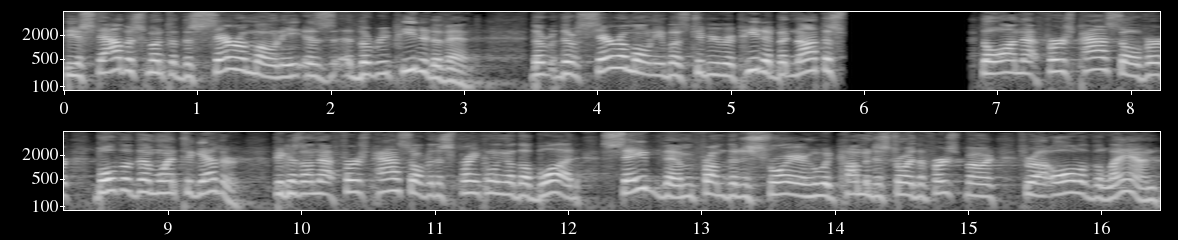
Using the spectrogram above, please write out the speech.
The establishment of the ceremony is the repeated event. The, the ceremony was to be repeated, but not the Though on that first Passover, both of them went together. Because on that first Passover, the sprinkling of the blood saved them from the destroyer who would come and destroy the firstborn throughout all of the land.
